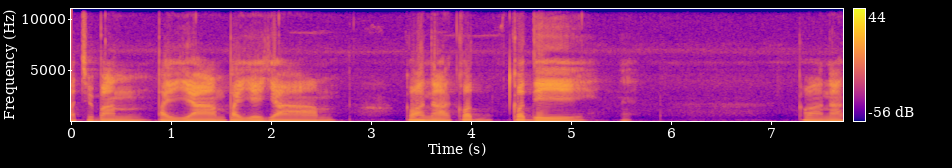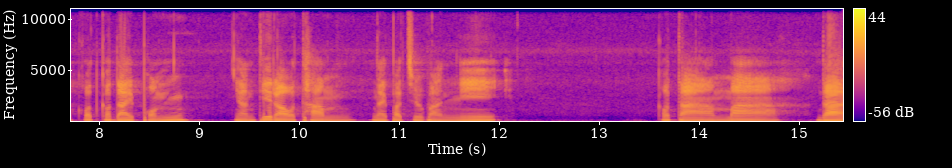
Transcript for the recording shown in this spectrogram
ปัจจุบันพยายามพยายาม ก็อนาคตก็ดี ก็อนาคตก็ได้ผลอย่างที่เราทำในปัจจุบันนี้ ก็ตามมาได้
